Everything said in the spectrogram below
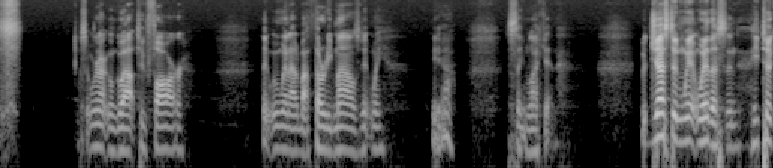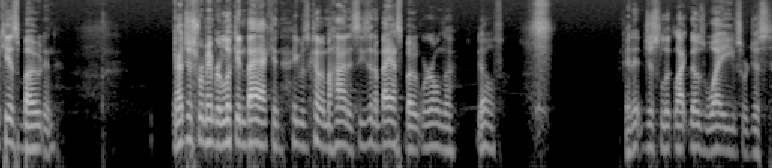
so we're not going to go out too far. I think we went out about 30 miles, didn't we? Yeah, seemed like it. But Justin went with us, and he took his boat, and I just remember looking back, and he was coming behind us. He's in a bass boat. We're on the Gulf. And it just looked like those waves were just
